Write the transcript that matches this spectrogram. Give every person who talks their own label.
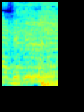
Speaker 1: had the good.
